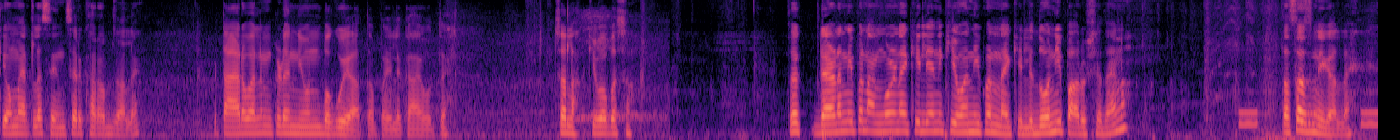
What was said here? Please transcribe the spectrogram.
किंवा मग यातला सेन्सर खराब झाला आहे टायरवाल्यांकडे नेऊन बघूया आता पहिले काय होते चला किंवा बसा. तर डॅडानी पण आंघोळ नाही केली आणि किंवानी पण नाही केली. दोन्ही पारुषद आहे ना? तसाच निघालाय.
